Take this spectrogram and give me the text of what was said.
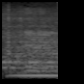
Zápas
